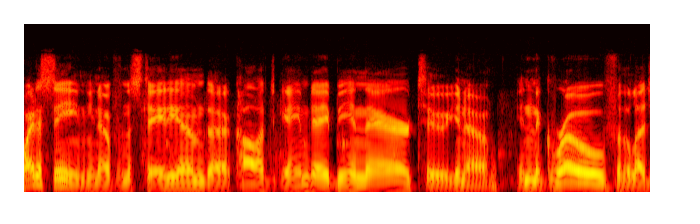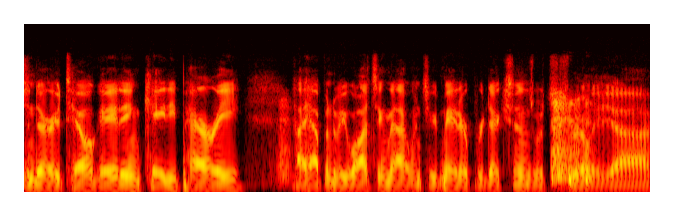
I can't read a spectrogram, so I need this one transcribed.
quite a scene, you know, from the stadium to college game day being there to you know in the Grove for the legendary tailgating. Katy Perry, I happened to be watching that when she made her predictions, which is really uh,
